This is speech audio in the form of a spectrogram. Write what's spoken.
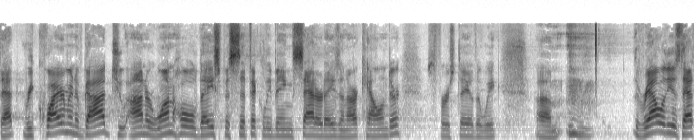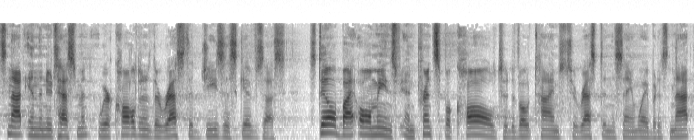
That requirement of God to honor one whole day, specifically being Saturdays in our calendar, it's the first day of the week. Um, the reality is that's not in the New Testament. We're called into the rest that Jesus gives us. Still, by all means, in principle, called to devote times to rest in the same way, but it's not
